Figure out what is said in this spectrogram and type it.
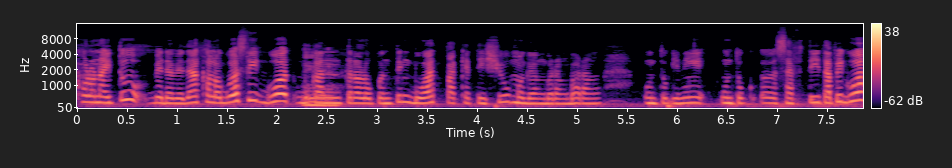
corona itu beda-beda. Kalau gua sih gua bukan Iya. terlalu penting buat pakai tisu megang barang-barang untuk ini untuk eh, safety. Tapi gua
